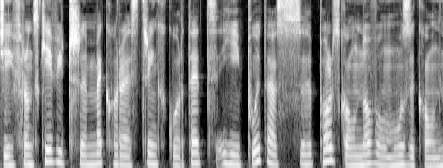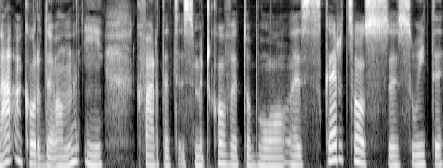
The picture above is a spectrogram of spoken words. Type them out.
Maciej Frąckiewicz, Mekore String Quartet i płyta z polską nową muzyką na akordeon i kwartet smyczkowy to było Skerco z suity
